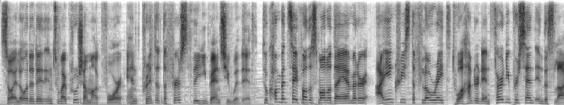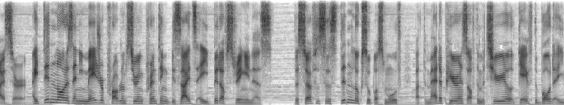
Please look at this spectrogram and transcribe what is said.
So I loaded it into my Prusa Mark IV and printed the first 3D Benchy with it. To compensate for the smaller diameter, I increased the flow rate to 130% in the slicer. I didn't notice any major problems during printing besides a bit of stringiness. The surfaces didn't look super smooth, but the matte appearance of the material gave the boat a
